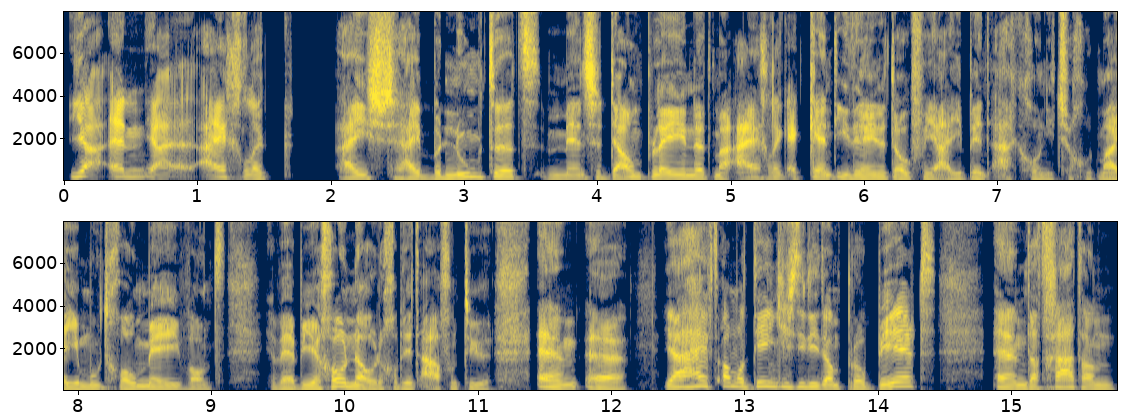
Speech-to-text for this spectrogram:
Ja, en ja, eigenlijk, hij, hij benoemt het, mensen downplayen het, maar eigenlijk erkent iedereen het ook van, ja, je bent eigenlijk gewoon niet zo goed, maar je moet gewoon mee, want we hebben je gewoon nodig op dit avontuur. En eh, ja, hij heeft allemaal dingetjes die hij dan probeert en dat gaat dan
